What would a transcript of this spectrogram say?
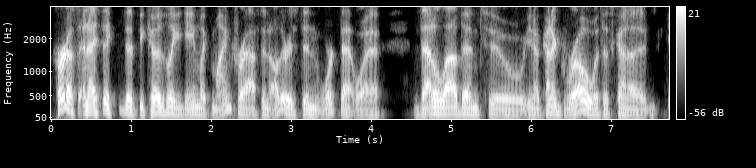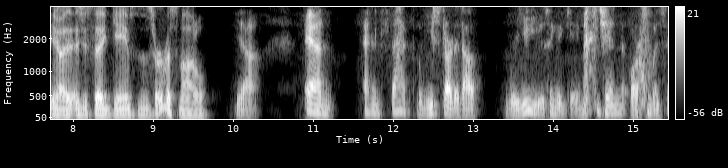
hurt us. And I think that because like a game like Minecraft and others didn't work that way, that allowed them to, you know, kind of grow with this kind of, you know, as you said, games as a service model. Yeah. And and in fact, when you started out, were you using a game engine or was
